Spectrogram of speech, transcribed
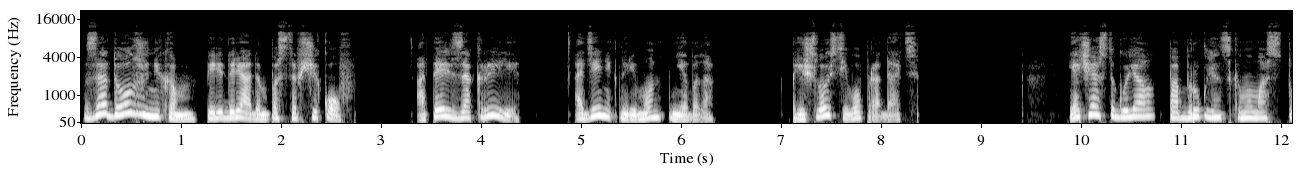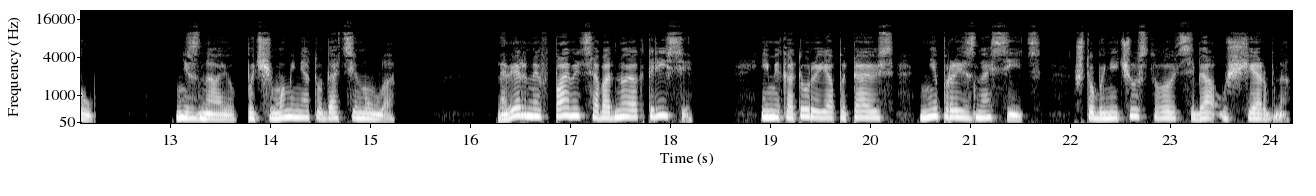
задолженником перед рядом поставщиков. Отель закрыли, а денег на ремонт не было. Пришлось его продать. Я часто гулял по Бруклинскому мосту. Не знаю, почему меня туда тянуло. Наверное, в память об одной актрисе, имя которой я пытаюсь не произносить, чтобы не чувствовать себя ущербно,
